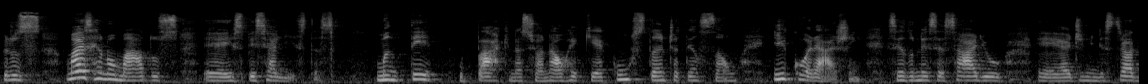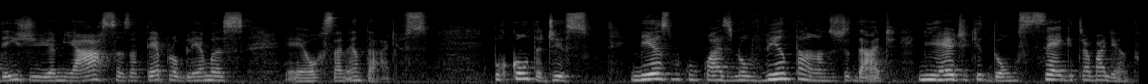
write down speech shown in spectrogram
pelos mais renomados eh, especialistas. Manter o Parque Nacional requer constante atenção e coragem, sendo necessário é, administrar desde ameaças até problemas é, orçamentários. Por conta disso, mesmo com quase 90 anos de idade, Nied Guidon segue trabalhando,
